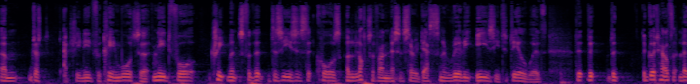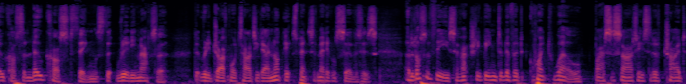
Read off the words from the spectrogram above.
um, just actually need for clean water, need for treatments for the diseases that cause a lot of unnecessary deaths and are really easy to deal with. The, the, the, the good health at low cost, the low cost things that really matter, that really drive mortality down, not the expensive medical services. A lot of these have actually been delivered quite well by societies that have tried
